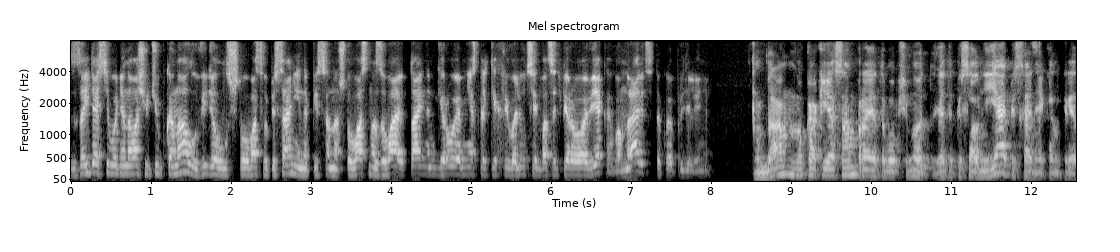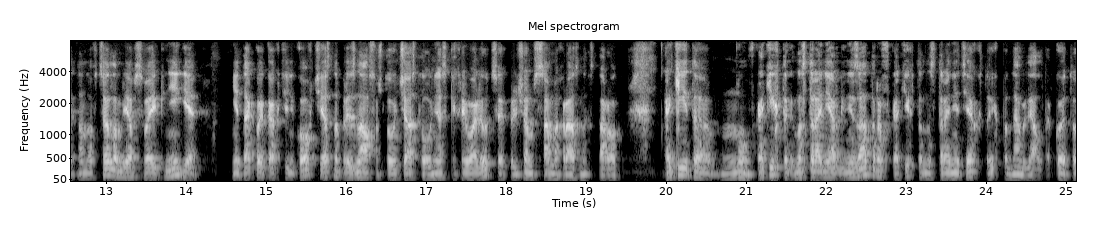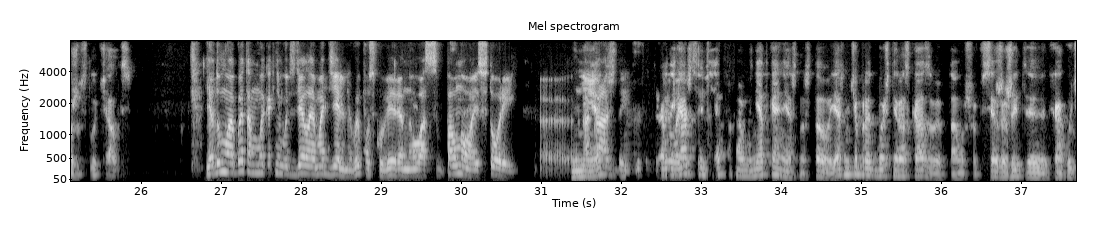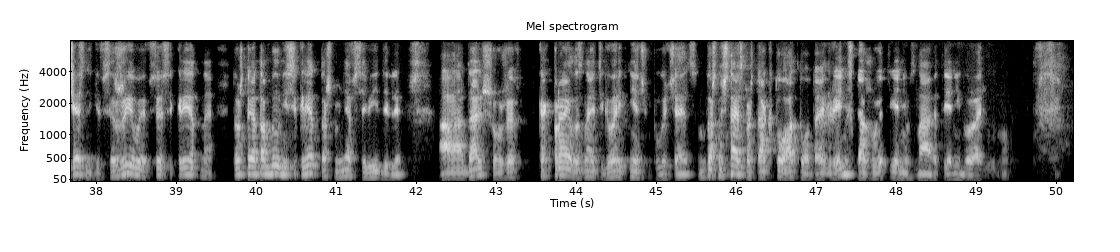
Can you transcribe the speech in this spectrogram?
зайдя сегодня на ваш YouTube-канал, увидел, что у вас в описании написано, что вас называют тайным героем нескольких революций 21 века. Вам нравится такое определение? Да, ну как я сам про это, в общем, ну это писал не я, описание конкретно, но в целом я в своей книге не такой, как Тиньков, честно признался, что участвовал в нескольких революциях, причем с самых разных сторон. Какие-то, ну, в каких-то на стороне организаторов, в каких-то на стороне тех, кто их подавлял. Такое тоже случалось. Я думаю, об этом мы как-нибудь сделаем отдельный выпуск. Уверен, у вас полно историй э, нет, каждой. Мне кажется, нет, нет, конечно, что вы. Я же ничего про это больше не рассказываю, потому что все же жители, как участники, все живы, все секретное. То, что я там был, не секрет, потому что меня все видели. А дальше уже, как правило, знаете, говорить нечем получается. Ну, потому что начинают спрашивать, а кто, а тот? А я говорю, я не скажу, это я не знаю, это я не говорю. Ну,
